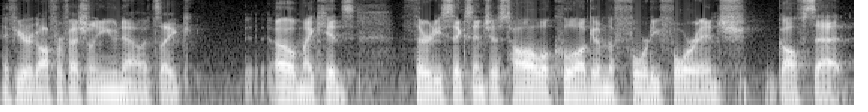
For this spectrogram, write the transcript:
if you're a golf professional, you know it's like, oh, my kid's 36 inches tall. Well, cool. I'll get him the 44 inch golf set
